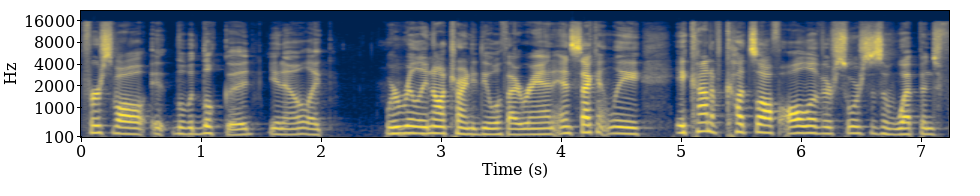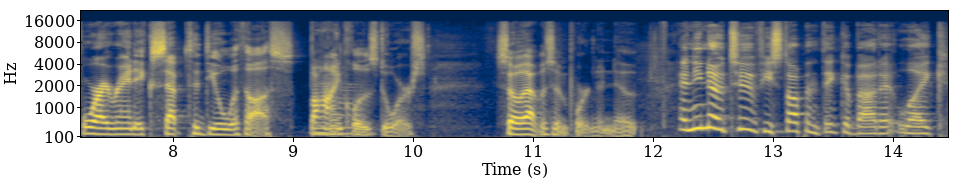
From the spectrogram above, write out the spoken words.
first of all, it would look good, you know, like we're really not trying to deal with Iran. And secondly, it kind of cuts off all other sources of weapons for Iran except to deal with us behind closed doors. So that was important to note. And you know, too, if you stop and think about it, like,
